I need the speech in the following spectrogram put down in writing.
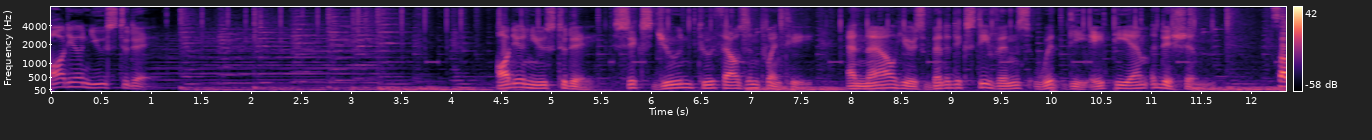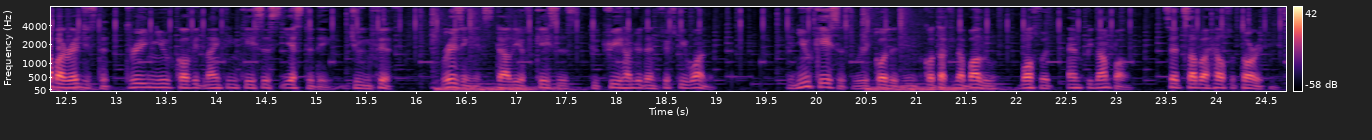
Audio News Today. Audio News Today, 6 June 2020. And now here's Benedict Stevens with the 8 p.m. edition. Sabah registered three new COVID 19 cases yesterday, June 5th, raising its tally of cases to 351. The new cases were recorded in Kota Kinabalu, Beaufort, and Penampang, said Sabah health authorities,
